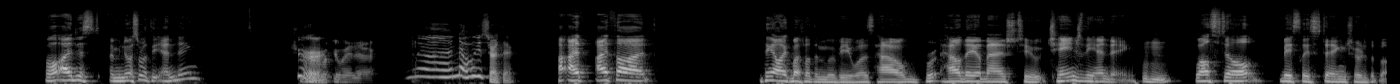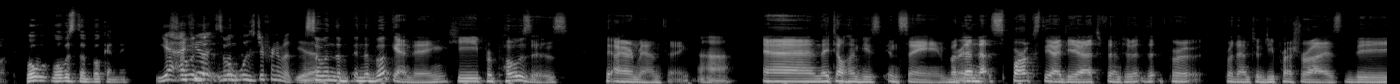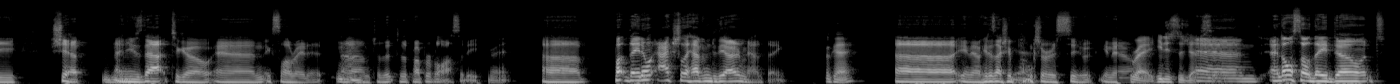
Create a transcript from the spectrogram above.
Well, I just, I mean, do you want to start with the ending? Sure. Work your way there. Uh, no, we can start there. I, I I thought the thing I liked most about the movie was how how they managed to change the ending hmm while still basically staying true to the book. what what was the book ending? Yeah, So I in feel the- like so what was different about the. So in the in the book ending, he proposes the Iron Man thing, uh huh. And they tell him he's insane. But then that sparks the idea for them to for for them to depressurize the ship Mm-hmm. and use that to go and accelerate it Mhm. um, to the to the proper velocity. Right. Uh, but they don't actually have him do the Iron Man thing. Okay. Uh, you know, he doesn't actually Yeah. puncture his suit. You know, Right. He just suggests it. and and also they don't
